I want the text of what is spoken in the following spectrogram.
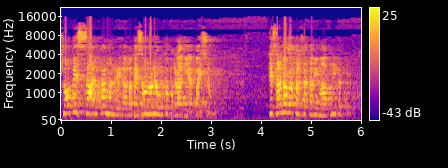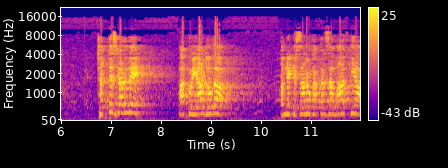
24 साल का मनरेगा का पैसा उन्होंने उनको पकड़ा दिया 22 लोगों को। किसानों का कर्जा कभी माफ़ नहीं करते। छत्तीसगढ़ में आपको याद होगा, हमने किसानों का कर्जा माफ़ किया,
